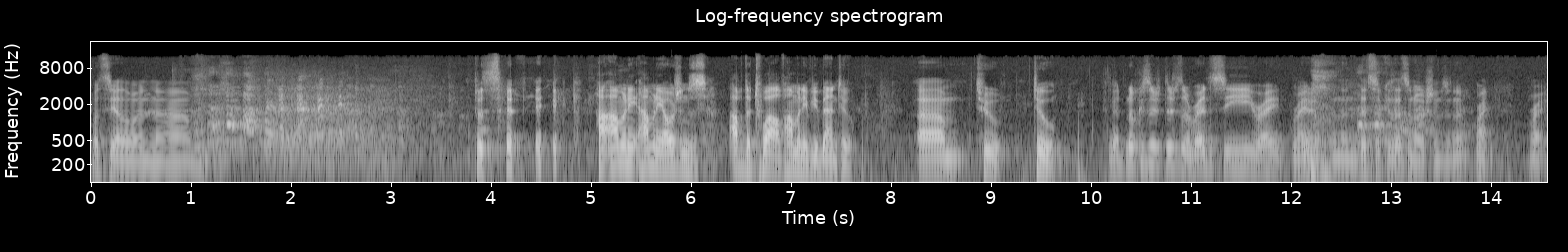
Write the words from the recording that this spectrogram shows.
what's the other one? Um, Pacific. How, how many? How many oceans of the twelve? How many have you been to? Um, two. Two. Good. No, because there's, there's the Red Sea, right? Right. Yeah, And then that's because that's an ocean, isn't it? Right. Right.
